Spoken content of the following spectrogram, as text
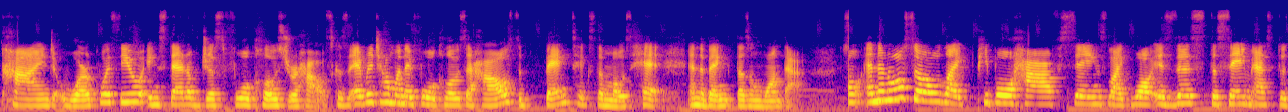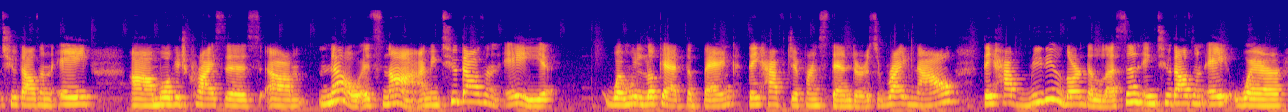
kind work with you instead of just foreclose your house. Because every time when they foreclose a house the bank takes the most hit and the bank doesn't want that. So, and then also like people have sayings like well is this the same as the 2008 uh, mortgage crisis? Um, no it's not. I mean 2008 when we look at the bank, they have different standards. Right now, they have really learned a lesson in 2008 where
